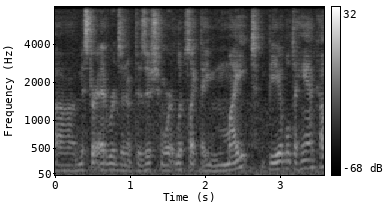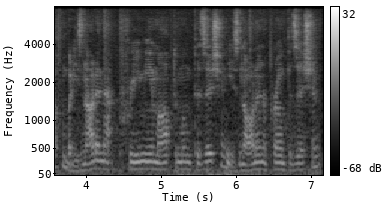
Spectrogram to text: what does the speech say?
uh, Mr. Edwards in a position where it looks like they might be able to handcuff him, but he's not in that premium optimum position. He's not in a prone position.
